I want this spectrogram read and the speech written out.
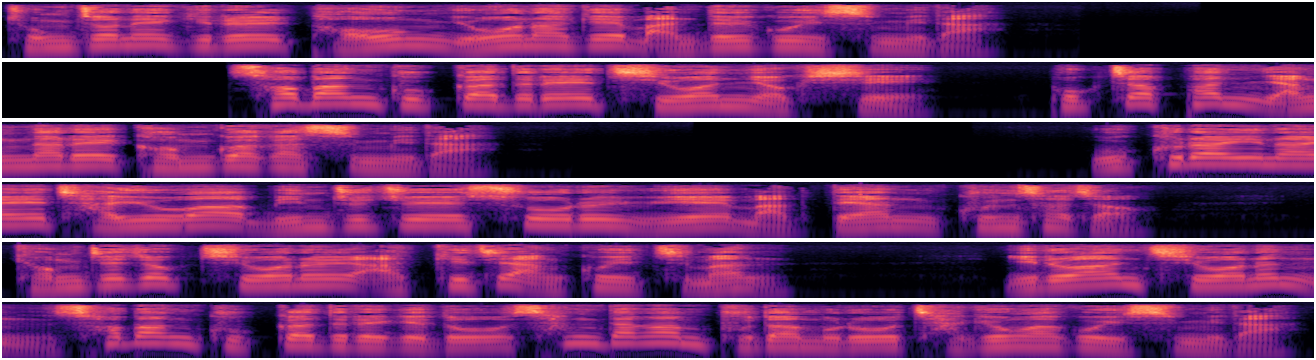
종전의 길을 더욱 요원하게 만들고 있습니다. 서방 국가들의 지원 역시 복잡한 양날의 검과 같습니다. 우크라이나의 자유와 민주주의 수호를 위해 막대한 군사적, 경제적 지원을 아끼지 않고 있지만 이러한 지원은 서방 국가들에게도 상당한 부담으로 작용하고 있습니다.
